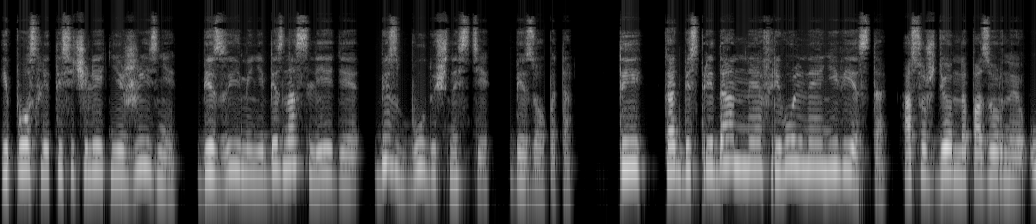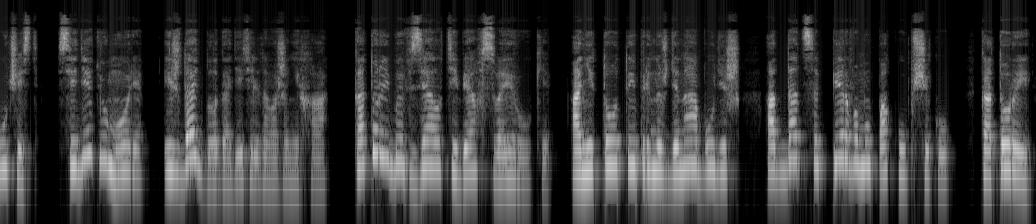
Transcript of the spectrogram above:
и после тысячелетней жизни, без имени, без наследия, без будущности, без опыта. Ты, как бесприданная фривольная невеста, осужден на позорную участь сидеть у моря и ждать благодетельного жениха, который бы взял тебя в свои руки, а не то ты принуждена будешь отдаться первому покупщику, который,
